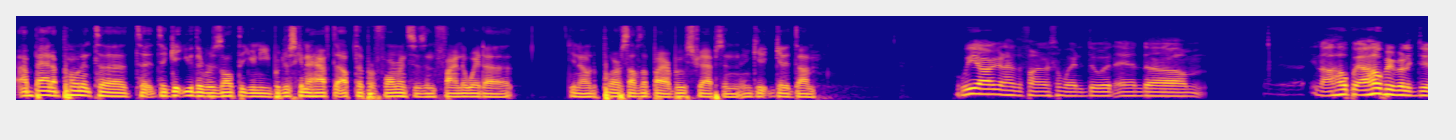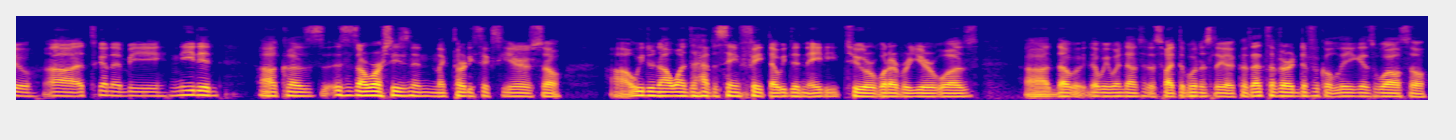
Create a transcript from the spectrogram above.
a bad opponent to, to, to get you the result that you need. We're just gonna have to up the performances and find a way to, you know, to pull ourselves up by our bootstraps and, and get get it done. We are gonna have to find some way to do it, and um, you know, I hope we, I hope we really do. Uh, it's gonna be needed because this is our worst season in like 36 years. So uh, we do not want to have the same fate that we did in 82 or whatever year it was uh, that we, that we went down to this fight the Bundesliga because that's a very difficult league as well. So,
